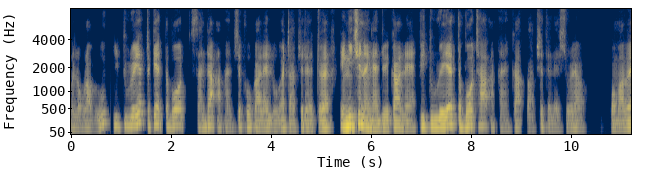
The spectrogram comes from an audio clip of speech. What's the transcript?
မလုံလောက်ဘူးဒီသူတွေရဲ့တကက်သဘောစန္ဒအမှန်ဖြစ်ဖို့ကလည်းလိုအပ်တာဖြစ်တဲ့အတွက်အိန္ဒိချင်းနိုင်ငံတွေကလည်းဒီသူတွေရဲ့သဘောထားအမှန်ကဘာဖြစ်တယ်လဲဆိုတော့ ပေါ်မှာပဲ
